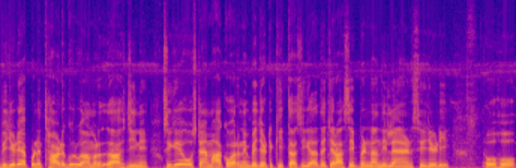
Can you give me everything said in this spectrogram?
ਵੀ ਜਿਹੜੇ ਆਪਣੇ ਥਰਡ ਗੁਰੂ ਅਮਰਦਾਸ ਜੀ ਨੇ ਸੀਗੇ, ਉਸ ਟਾਈਮ ਅਕਬਰ ਨੇ ਵਿਜ਼ਿਟ ਕੀਤਾ ਸੀਗਾ ਤੇ 84 ਪਿੰਡਾਂ ਦੀ ਲੈਂਡ ਸੀ ਜਿਹੜੀ ਉਹ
